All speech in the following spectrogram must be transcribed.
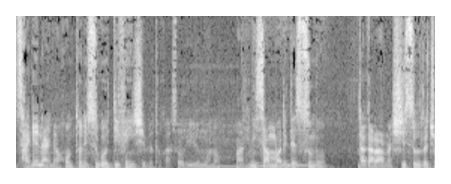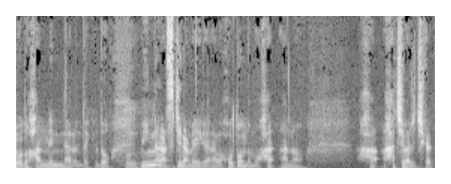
下げないのは本当にすごいディフェンシブとかそういうもの、まあ、23割で済む。だからあの指数でちょうど半値になるんだけど、うん、みんなが好きな銘柄はほとんどもうはあのは8割近く。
